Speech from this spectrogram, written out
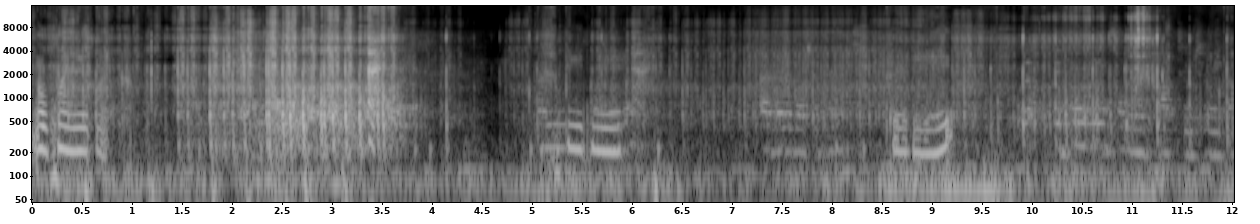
No playing it like. Speed me I heard about your parents. 38. But if you need someone to talk to, Tarika,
